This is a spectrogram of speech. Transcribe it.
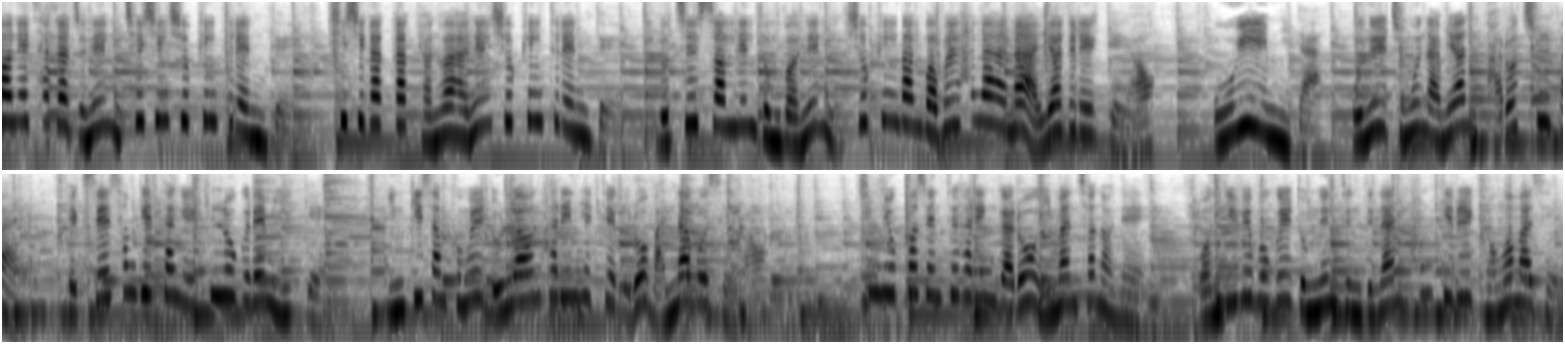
번에 찾아주는 최신 쇼핑 트렌드. 시시각각 변화하는 쇼핑 트렌드. 놓칠 수 없는 돈 버는 쇼핑 방법을 하나하나 알려드릴게요. 5위입니다. 오늘 주문하면 바로 출발. 백세 삼계탕 1kg 2개. 인기 상품을 놀라운 할인 혜택으로 만나보세요. 16% 할인가로 21,000원에 원기 회복을 돕는 든든한 한 끼를 경험하세요.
